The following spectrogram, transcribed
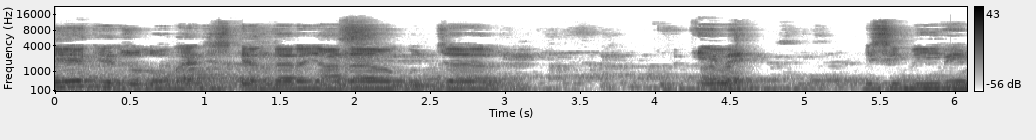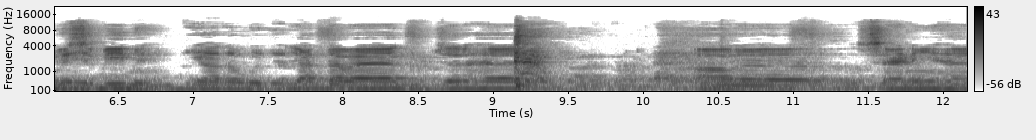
A के जो लोग हैं जिसके अंदर यादव गुज्जर ए में। B C B B B में। यादव गुजर यादव है गुज्जर है और सैनी है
